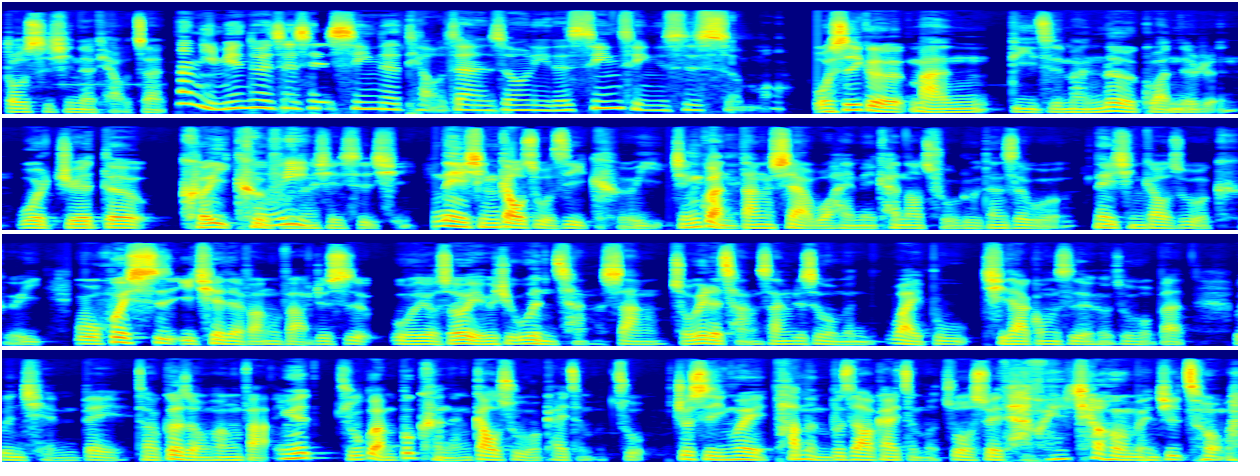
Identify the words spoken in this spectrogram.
都是新的挑战。那你面对这些新的挑战的时候，你的心情是什么？我是一个蛮底子蛮乐观的人，我觉得。可以克服那些事情，内心告诉我自己可以。尽管当下我还没看到出路，但是我内心告诉我可以。我会试一切的方法，就是我有时候也会去问厂商，所谓的厂商就是我们外部其他公司的合作伙伴，问前辈，找各种方法。因为主管不可能告诉我该怎么做，就是因为他们不知道该怎么做，所以他会叫我们去做嘛。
